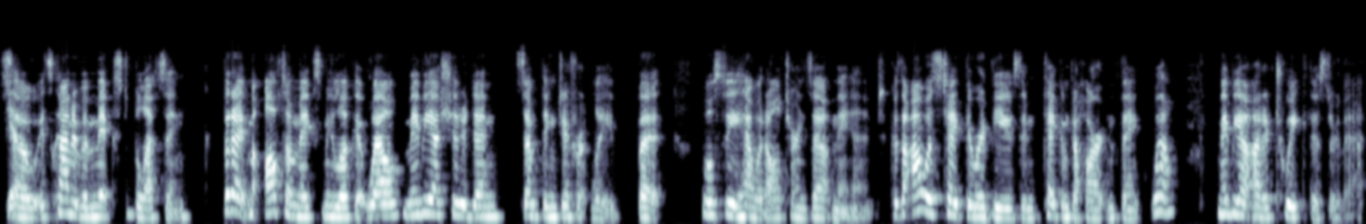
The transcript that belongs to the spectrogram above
So it's kind of a mixed blessing. But it also makes me look at, well, maybe I should have done something differently. But we'll see how it all turns out in the end. Because I always take the reviews and take them to heart and think, well, maybe I ought to tweak this or that.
